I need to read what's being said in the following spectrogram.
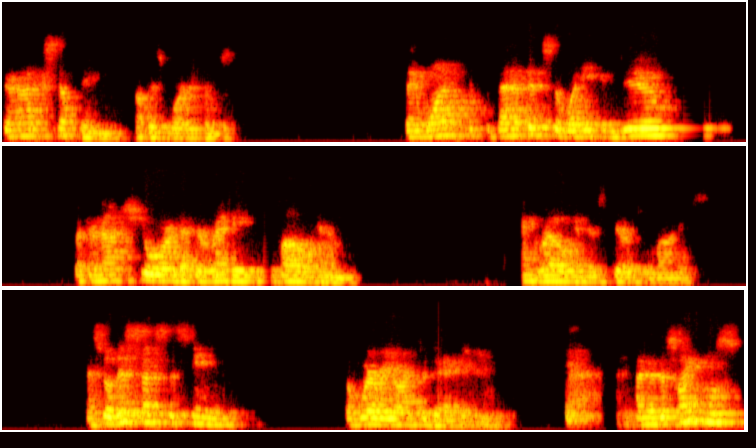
they're not accepting of his words. They want the benefits of what he can do, but they're not sure that they're ready to follow him and grow in their spiritual lives. And so this sets the scene of where we are today. And the disciples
